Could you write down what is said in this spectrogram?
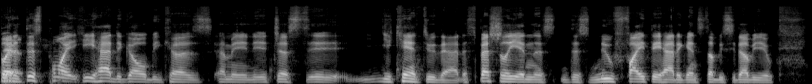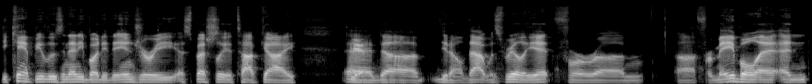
But Yeah. at this point, he had to go because I mean, it just it, you can't do that, especially in this this new fight they had against WCW. You can't be losing anybody to injury, especially a top guy. Yeah. And uh, you know that was really it for um, uh, for Mabel and, and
